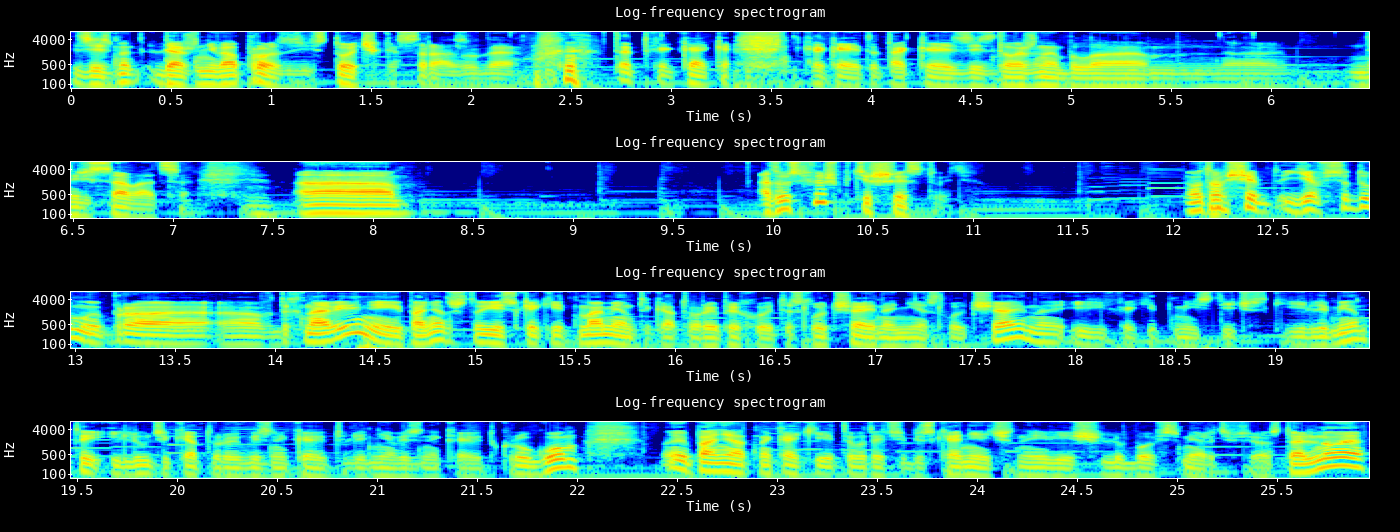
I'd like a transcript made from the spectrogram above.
Здесь даже не вопрос, здесь точка сразу, да. Какая-то такая здесь должна была э, нарисоваться. А а ты успеешь путешествовать? Ну вот вообще, я все думаю про э, вдохновение, и понятно, что есть какие-то моменты, которые приходят и случайно, не случайно, и какие-то мистические элементы, и люди, которые возникают или не возникают кругом. Ну и понятно, какие-то вот эти бесконечные вещи, любовь, смерть и все остальное.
